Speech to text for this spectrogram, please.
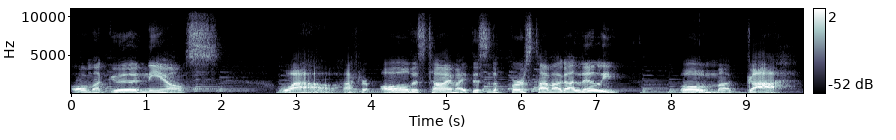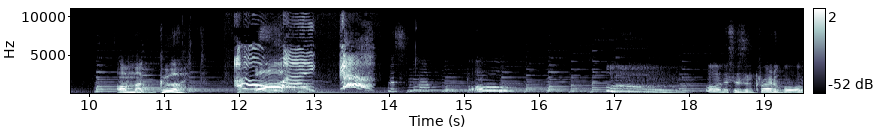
Oh my good, goodness. Wow, after all this time, I this is the first time I got Lily. Oh my god. Oh my good. Oh, this is incredible.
